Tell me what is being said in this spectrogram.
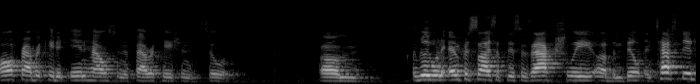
all fabricated in-house in a fabrication facility. Um, I really want to emphasize that this has actually uh, been built and tested.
